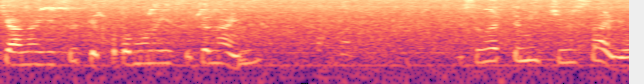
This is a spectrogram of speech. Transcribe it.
ちゃんあの椅子って子供の椅子じゃないのそうやってみ小さいよ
